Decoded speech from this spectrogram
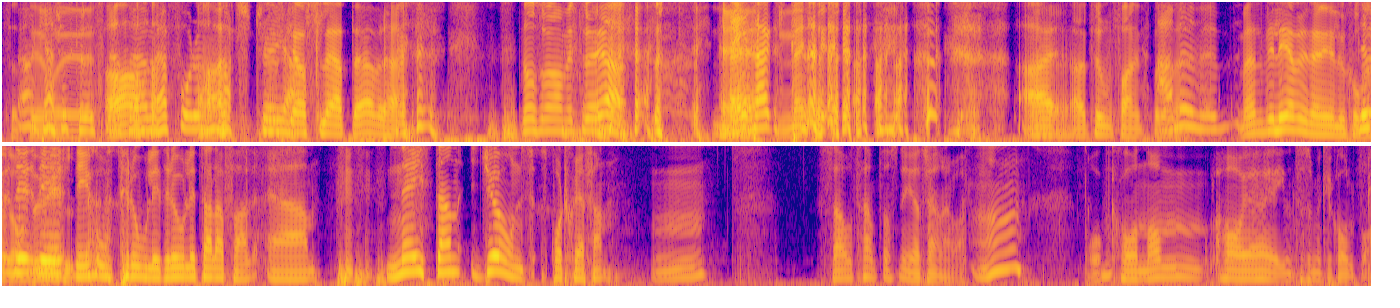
Så att Ja, det han kanske ju- skulle släta Ja. över. Här får du en Ja, Nu ska matchtröja. jag släta över här. Någon som vill ha min tröja? Nej tack! Nej. Nej, jag tror fan inte på Ja, den där. men, Men vi lever i den illusionen det, om det, du det, vill. det är otroligt roligt i alla fall. Ehm, Nathan Jones, sportchefen. Mm. Southamptons nya tränare va? Mm. Och honom har jag inte så mycket koll på.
